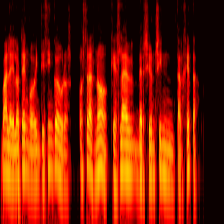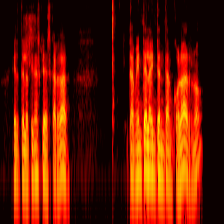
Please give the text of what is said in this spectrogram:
vale, lo tengo, 25 euros. Ostras, no, que es la versión sin tarjeta, que te lo tienes que descargar. También te la intentan colar, ¿no?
